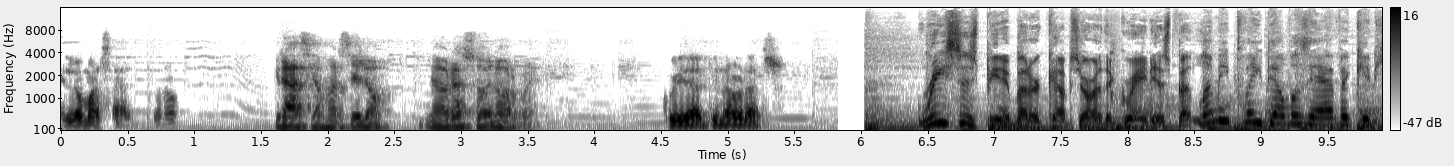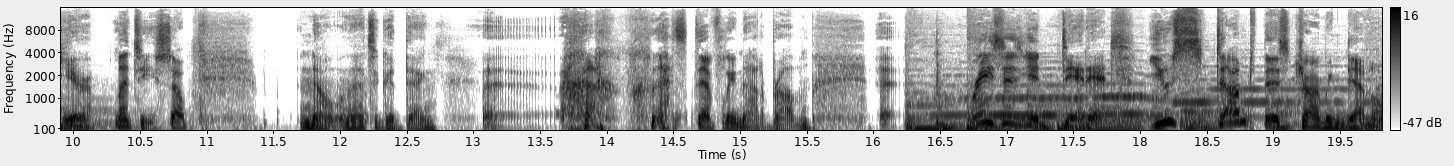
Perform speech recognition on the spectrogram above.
en lo más alto, ¿no? Gracias, Marcelo. Un abrazo enorme. Cuídate, un abrazo. Reese's peanut butter cups are the greatest, but let me play devil's advocate here. Let's see. So, no, that's a good thing. Uh, that's definitely not a problem. Uh, Reese's, you did it. You stumped this charming devil.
